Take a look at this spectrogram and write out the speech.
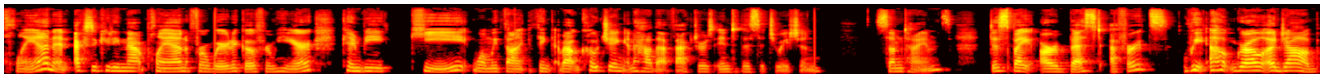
plan and executing that plan for where to go from here can be key when we th- think about coaching and how that factors into the situation. Sometimes, despite our best efforts, we outgrow a job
